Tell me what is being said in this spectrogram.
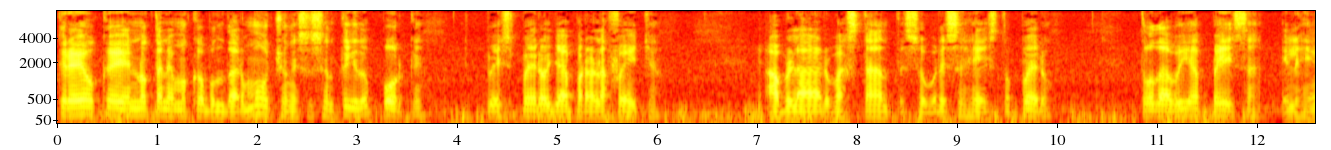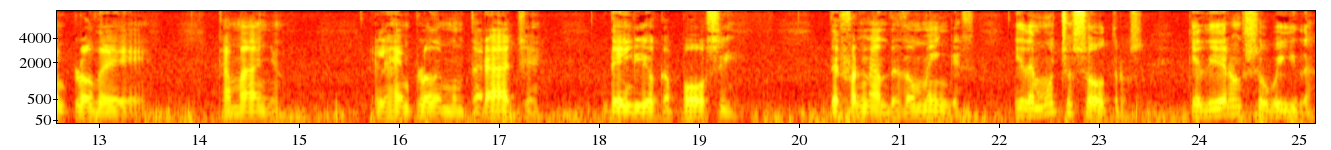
Creo que no tenemos que abundar mucho en ese sentido porque espero ya para la fecha hablar bastante sobre ese gesto, pero todavía pesa el ejemplo de Camaño, el ejemplo de Monterache, de Ilio Caposi, de Fernández Domínguez, y de muchos otros que dieron su vida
